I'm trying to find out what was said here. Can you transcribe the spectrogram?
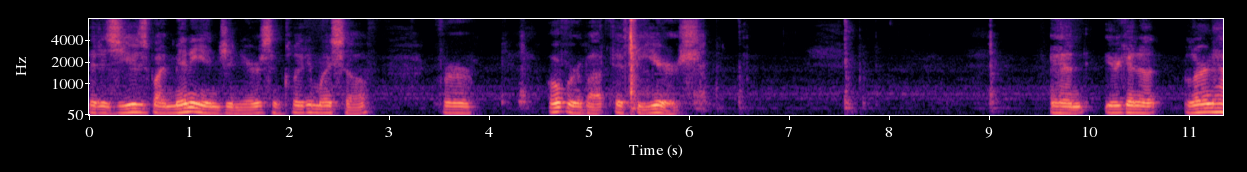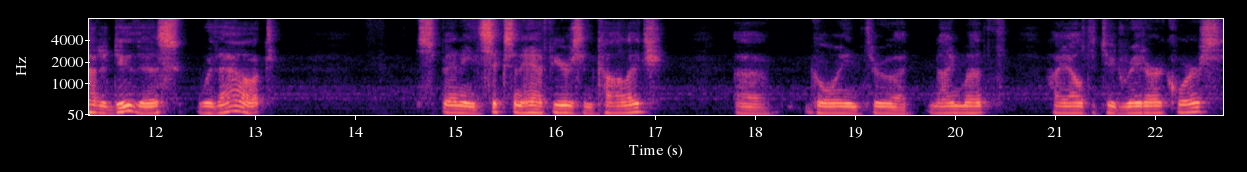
that is used by many engineers, including myself, for over about 50 years. And you're going to learn how to do this without spending six and a half years in college, uh, going through a nine month high altitude radar course,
